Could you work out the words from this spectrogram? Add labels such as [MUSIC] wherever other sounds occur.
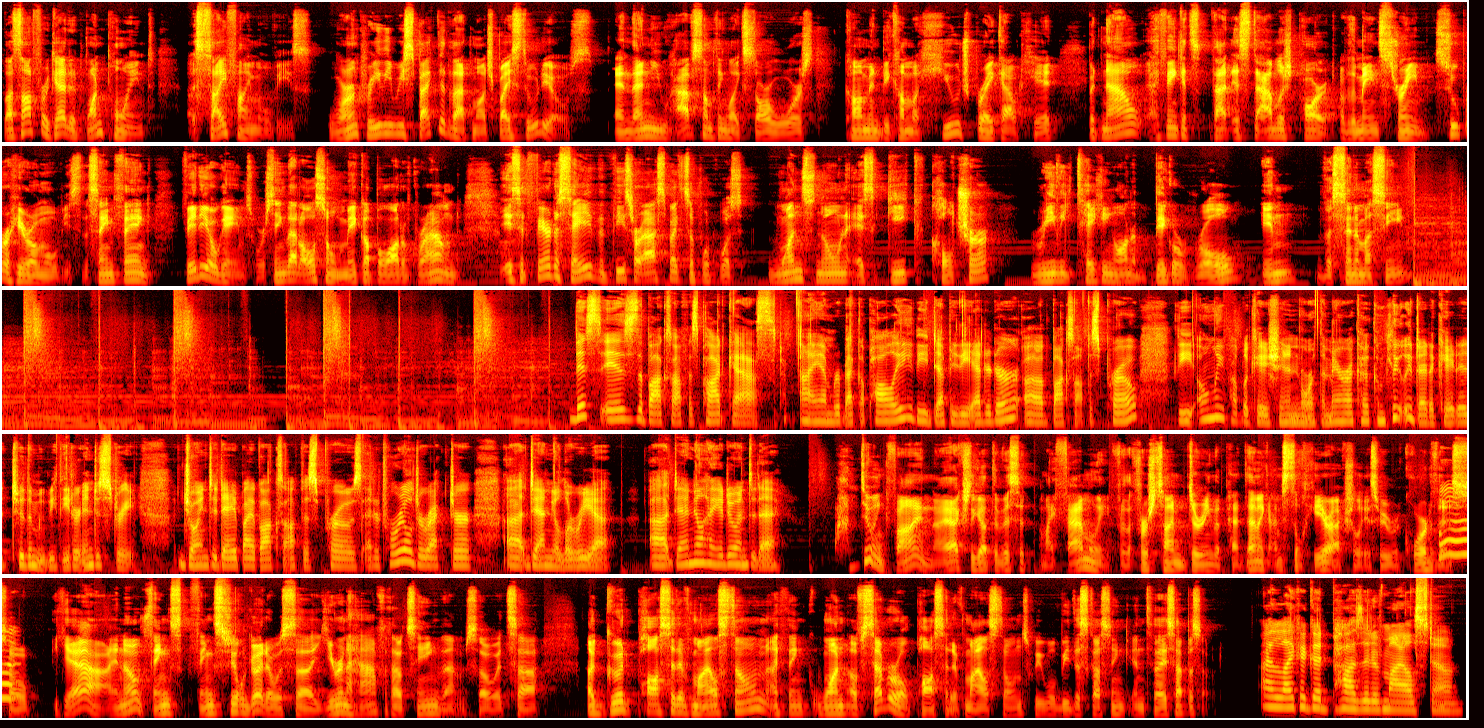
Let's not forget, at one point, uh, sci fi movies weren't really respected that much by studios. And then you have something like Star Wars come and become a huge breakout hit. But now I think it's that established part of the mainstream. Superhero movies, the same thing. Video games, we're seeing that also make up a lot of ground. Is it fair to say that these are aspects of what was once known as geek culture really taking on a bigger role in the cinema scene? This is the Box Office Podcast. I am Rebecca Pahle, the deputy editor of Box Office Pro, the only publication in North America completely dedicated to the movie theater industry. Joined today by Box Office Pro's editorial director, uh, Daniel Loria. Uh, Daniel, how you doing today? I'm doing fine. I actually got to visit my family for the first time during the pandemic. I'm still here actually as we record this. What? So yeah, I know things things feel good. It was a year and a half without seeing them, so it's uh a good positive milestone. I think one of several positive milestones we will be discussing in today's episode. I like a good positive milestone.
